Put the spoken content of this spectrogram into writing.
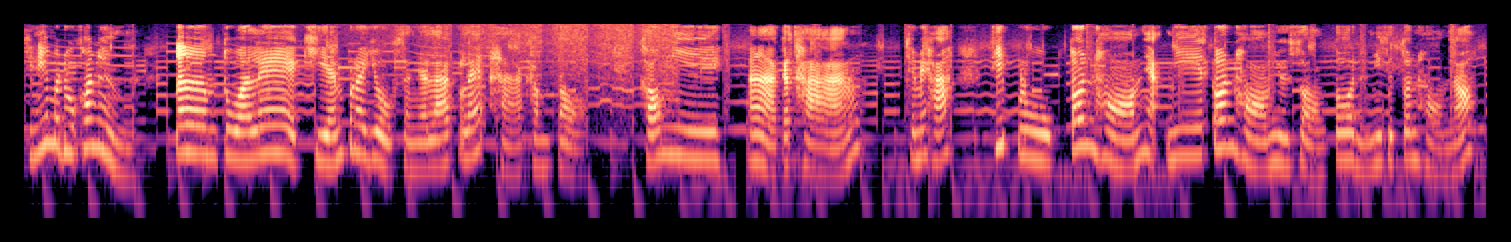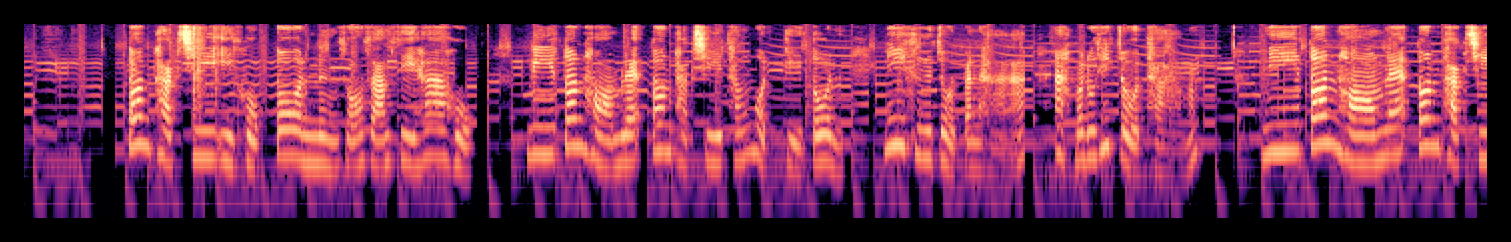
ทีนี้มาดูข้อ 1 เติมตัวเลขเขียนประโยคสัญลักษณ์ และหาคำตอบ เขามีอ่ากระถางใช่ไหมคะ ที่ปลูกต้นหอมเนี่ยมีต้นหอมอยู่ 2 ต้น นี่คือต้นหอมเนาะต้นผักชีอีก 6 ต้น 1 2 3 4 5 6 มีต้นหอมและต้นผักชีทั้งหมดกี่ต้น นี่คือโจทย์ปัญหา อะ มาดูที่โจทย์ถาม มีต้นหอมและต้นผักชี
